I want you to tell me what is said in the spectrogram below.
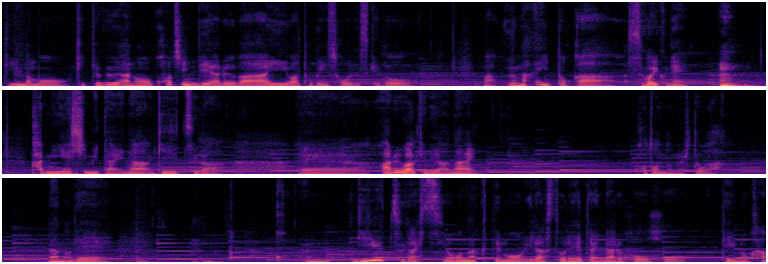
っていうのも結局あの個人でやる場合は特にそうですけどまあうまいとかすごいね 神絵師みたいな技術が、えー、あるわけではないほとんどの人が。なので技術が必要なくてもイラストレーターになる方法っていうのを考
